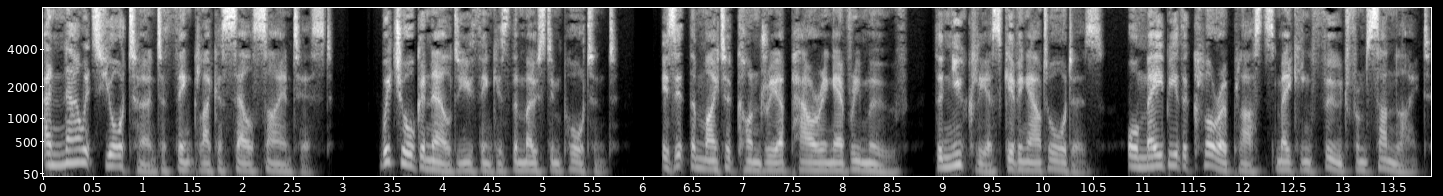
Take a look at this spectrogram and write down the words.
And now it's your turn to think like a cell scientist. Which organelle do you think is the most important? Is it the mitochondria powering every move, the nucleus giving out orders, or maybe the chloroplasts making food from sunlight.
